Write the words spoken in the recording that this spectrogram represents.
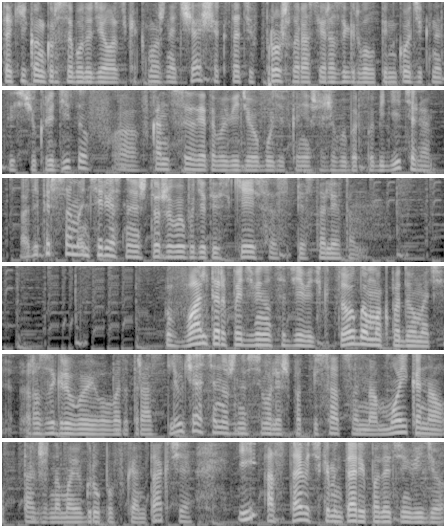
Такие конкурсы буду делать как можно чаще. Кстати, в прошлый раз я разыгрывал пин-кодик на 1000 кредитов. А в конце этого видео будет, конечно же, выбор победителя. А теперь самое интересное, что же выпадет из кейса с пистолетом. Вальтер P99, кто бы мог подумать, разыгрываю его в этот раз. Для участия нужно всего лишь подписаться на мой канал, также на мою группу ВКонтакте и оставить комментарий под этим видео.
